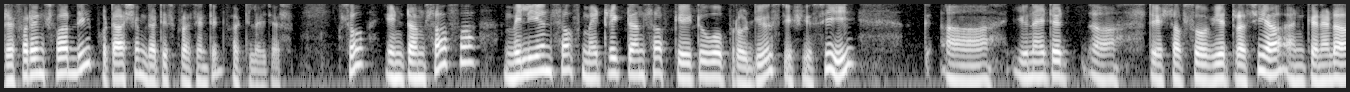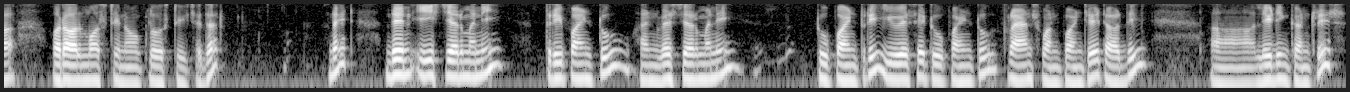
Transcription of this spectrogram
reference for the potassium that is present in fertilizers. So, in terms of uh, millions of metric tons of K2O produced if you see uh, United uh, States of Soviet Russia and Canada were almost you know close to each other right. Then East Germany 3.2 and West Germany 2.3, USA 2.2, France 1.8 are the uh, leading countries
